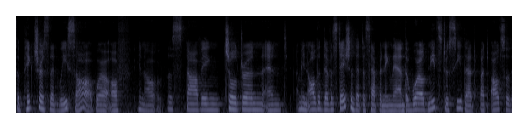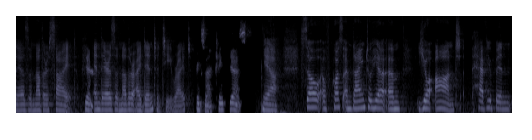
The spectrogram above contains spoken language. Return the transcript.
the pictures that we saw were of, you know, the starving children and, I mean, all the devastation that is happening there. And the world needs to see that, but also there's another side Yeah. and there's another identity, right? Exactly. Yes. Yeah. So, of course, I'm dying to hear um, your aunt. Have you been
